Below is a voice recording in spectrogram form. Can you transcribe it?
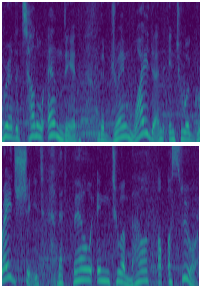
where the tunnel ended, the drain widened into a great sheet that fell into a mouth of a sewer.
